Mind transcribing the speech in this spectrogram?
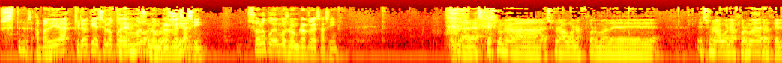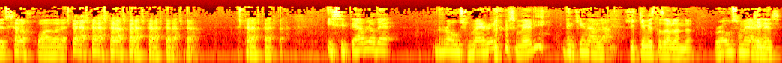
Ostras, a partir de ahora creo que solo podemos Franco nombrarles así. Solo podemos nombrarles así. La verdad es que es una, es una buena forma de... Es una buena forma de referirse a los jugadores. Espera, espera, espera, espera, espera, espera, espera. Espera, espera, espera. Y si te hablo de Rosemary, ¿Rosemary? ¿de quién hablamos? ¿Y quién me estás hablando? Rosemary. ¿Quién es?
